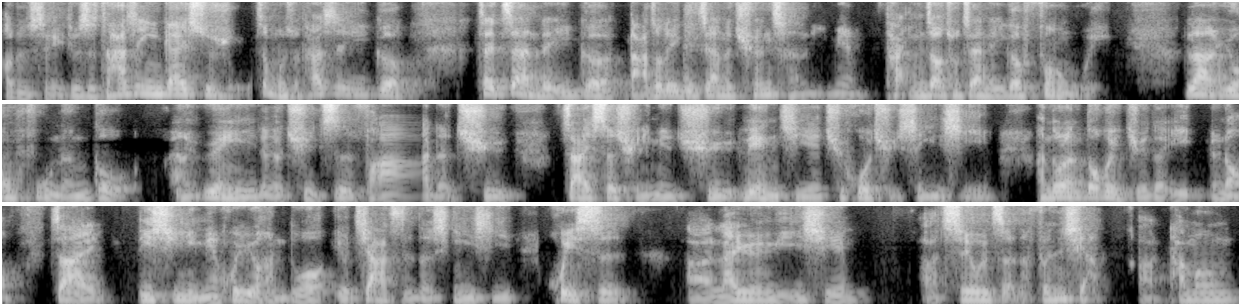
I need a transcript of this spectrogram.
how to say，就是它是应该是这么说，它是一个在这样的一个打造的一个这样的圈层里面，它营造出这样的一个氛围，让用户能够。很愿意的去自发的去在社群里面去链接去获取信息，很多人都会觉得一，you know，在 DC 里面会有很多有价值的信息，会是啊来源于一些啊持有者的分享啊，他们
